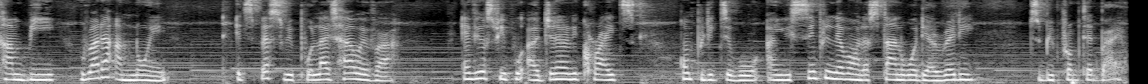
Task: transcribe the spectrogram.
can be rather annoying. It's best to be polite, however. Envious people are generally quite unpredictable, and you simply never understand what they are ready to be prompted by.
